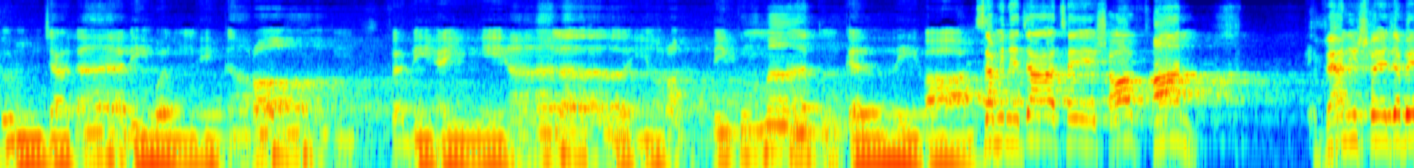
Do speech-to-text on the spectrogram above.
যুল জালালি ওয়াল ইকরাম فبأي آلاء ربكما تكذبان জমিনে যা আছে সব ফান ভ্যানিশ হয়ে যাবে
